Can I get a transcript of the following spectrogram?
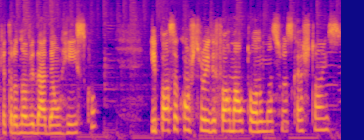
que toda novidade é um risco, e possa construir de forma autônoma as suas questões.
